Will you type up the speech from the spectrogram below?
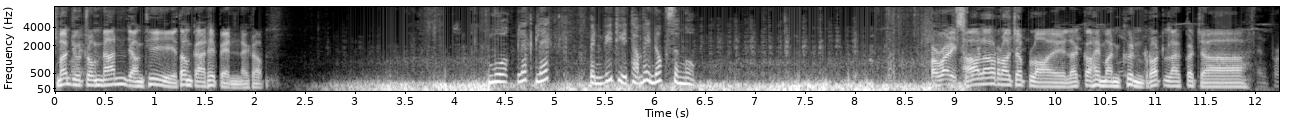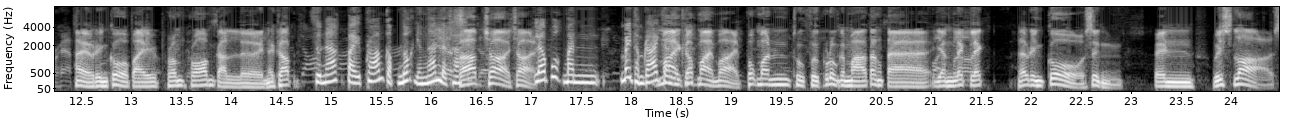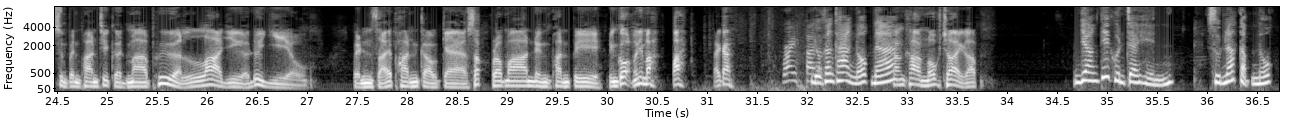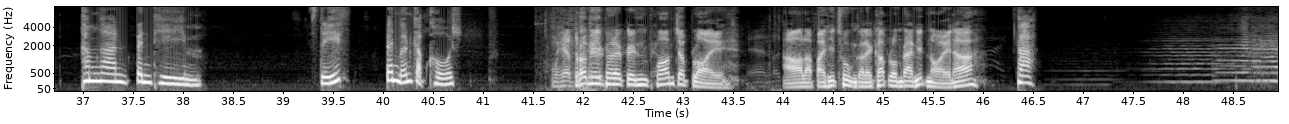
มันอยู่ตรงนั้นอย่างที่ต้องการให้เป็นนะครับ หมวกเล็กๆ เป็นวิธีทำให้นกสงบ Alrighty, so เอาแล้วเราจะปล่อยแล้วก็ให้มันขึ้นรถแล้วก็จะ and perhaps ให้ริงโก้ไปพร้อม ๆ กันเลยนะครับ สุนัขไปพร้อมกับนกอย่างนั้นเหรอคะครับใช่ใช่แล้วพวกมันไม่ทำร้ายกันไม่เหอครับไม่ไม่พวกมันถูกฝึกร่วมกันมาตั้งแต่ยังเล็กๆ แล้วริงโก้ซึ่งเป็นวิสลาซึ่งเป็นพันธุ์ที่เกิดมาเพื่อล่าเหยื่อด้วยเหยี่ยว เป็นสายพันธุ์เก่าแก่สักประมาณหนึ่งพันปีริงโก้มานี่มาไปไปกันอยู่ข้างๆนกนะ ข้างๆนกใช่ครับ อย่างที่คุณจะเห็น สุนัขกับนกทำงานเป็นทีมส ตีฟเป็นเหมือนกับโค้ช we have เรา the มีเพลกรินพร้อมจะปล่อย เอาละไปที่ทุ่งกันเลยครับลมแรงนิดหน่อยนะ ค่ะ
